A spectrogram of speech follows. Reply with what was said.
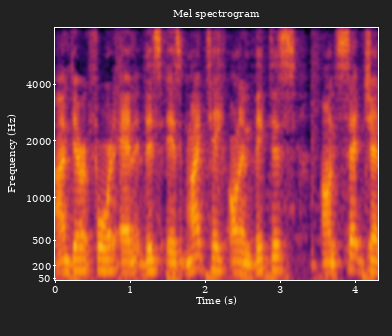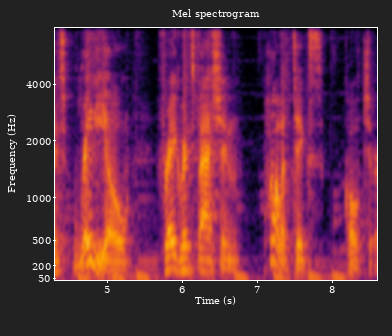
I'm Derek Ford, and this is my take on Invictus on Scent Gents Radio, fragrance fashion politics, culture.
